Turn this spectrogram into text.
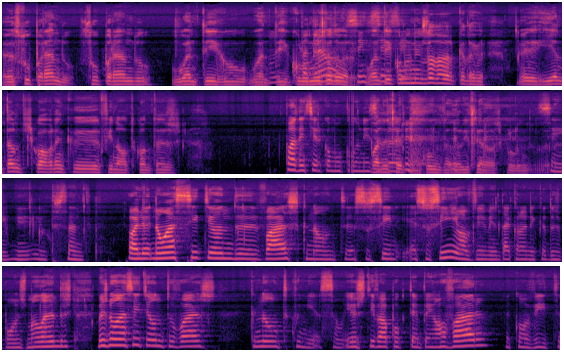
eh, superando, superando o antigo, o antigo Uhum. Padrão, colonizador, sim, o sim, antigo sim. colonizador, cada- eh, e então descobrem que, afinal de contas, Podem ser como o colonizador. podem ser como colonizador e ser os colonizadores. Sim, é interessante. Olha, não há sítio onde vás que não te associem, associem, obviamente, à crónica dos bons malandros, mas não há sítio onde tu vás que não te conheçam. Eu estive há pouco tempo em Ovar, a convite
